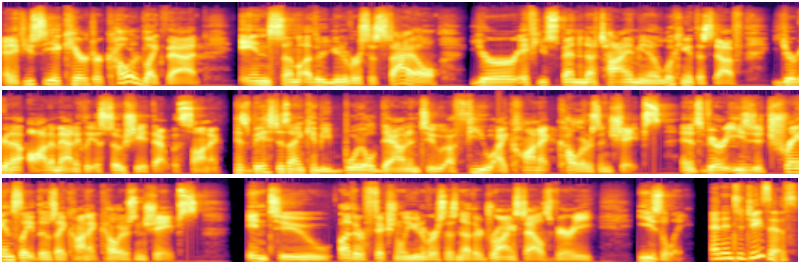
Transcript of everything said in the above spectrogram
And if you see a character colored like that in some other universe's style, you're if you spend enough time, you know, looking at this stuff, you're to automatically associate that with Sonic. His base design can be boiled down into a few iconic colors and shapes, and it's very easy to translate those iconic colors and shapes into other fictional universes and other drawing styles very easily And into Jesus.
